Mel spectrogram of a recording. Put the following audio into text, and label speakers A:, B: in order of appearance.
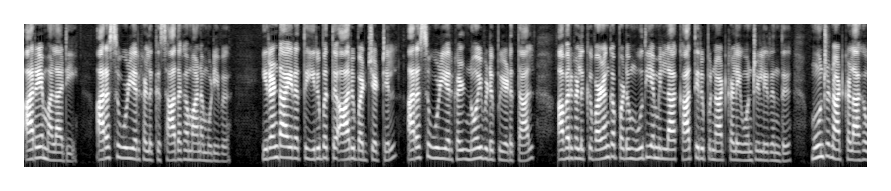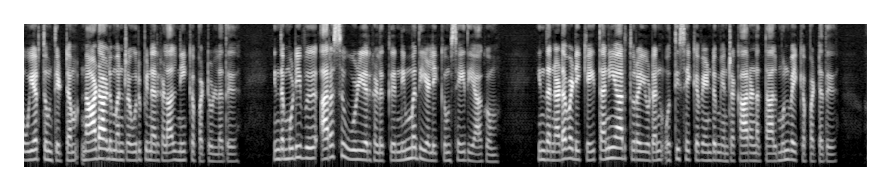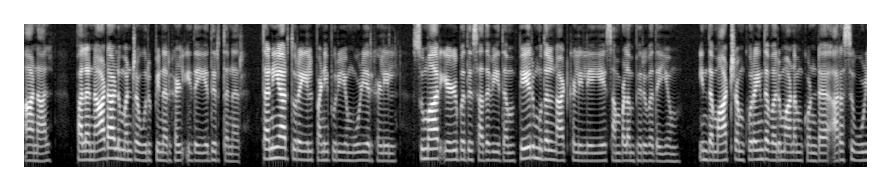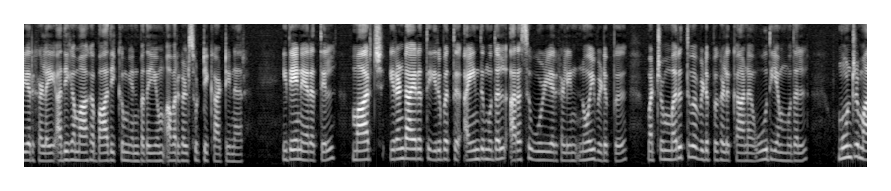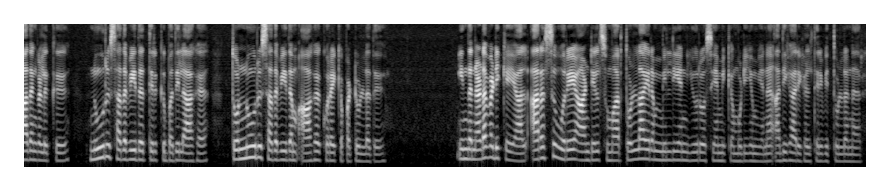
A: Array மலாடி அரசு ஊழியர்களுக்கு சாதகமான முடிவு. இரண்டாயிரத்து இருபத்து ஆறு பட்ஜெட்டில் அரசு ஊழியர்கள் நோய் விடுப்பு எடுத்தால் அவர்களுக்கு வழங்கப்படும் ஊதியமில்லா காத்திருப்பு நாட்களை ஒன்றிலிருந்து மூன்று நாட்களாக உயர்த்தும் திட்டம் நாடாளுமன்ற உறுப்பினர்களால் நீக்கப்பட்டுள்ளது. இந்த முடிவு அரசு ஊழியர்களுக்கு நிம்மதியளிக்கும் செய்தியாகும். இந்த நடவடிக்கை தனியார் துறையுடன் ஒத்திசைக்க வேண்டும் என்ற காரணத்தால் முன்வைக்கப்பட்டது. ஆனால் பல நாடாளுமன்ற உறுப்பினர்கள் இதை எதிர்த்தனர். தனியார் துறையில் பணிபுரியும் ஊழியர்களில் சுமார் எழுபது சதவீதம் பேர் முதல் நாட்களிலேயே சம்பளம் பெறுவதையும் இந்த மாற்றம் குறைந்த வருமானம் கொண்ட அரசு ஊழியர்களை அதிகமாக பாதிக்கும் என்பதையும் அவர்கள் சுட்டிக்காட்டினர். இதே நேரத்தில் மார்ச் இரண்டாயிரத்து இருபத்து ஐந்து முதல் அரசு ஊழியர்களின் நோய் விடுப்பு மற்றும் மருத்துவ விடுப்புகளுக்கான ஊதியம் முதல் மூன்று மாதங்களுக்கு நூறு சதவீதத்திற்கு பதிலாக தொண்ணூறு சதவீதம் ஆக குறைக்கப்பட்டுள்ளது. இந்த நடவடிக்கையால் அரசு ஒரே ஆண்டில் சுமார் தொள்ளாயிரம் மில்லியன் யூரோ சேமிக்க முடியும் என அதிகாரிகள் தெரிவித்துள்ளனர்.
